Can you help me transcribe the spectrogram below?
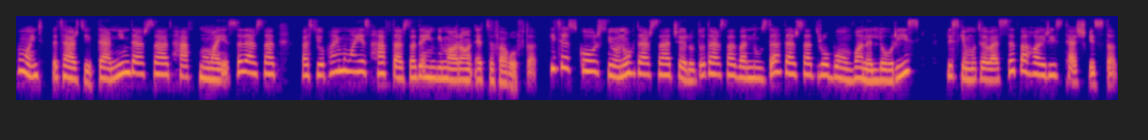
point به ترتیب در نیم درصد، 7 ممیز 3 درصد و 35 ممیز 7 درصد این بیماران اتفاق افتاد. HET score 39 درصد، 42 درصد و 19 درصد رو به عنوان low risk ریسک متوسط و high risk تشخیص داد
